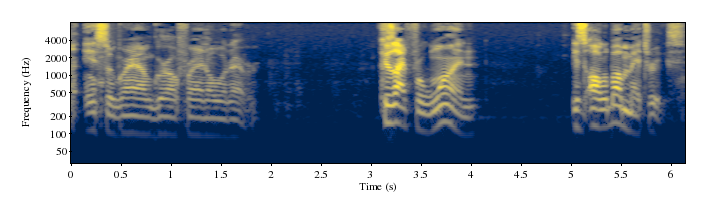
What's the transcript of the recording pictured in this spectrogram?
an Instagram girlfriend or whatever. Because, like, for one, it's all about metrics.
